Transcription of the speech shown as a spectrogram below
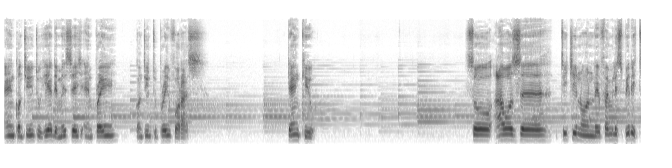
and continue to hear the message and pray, continue to pray for us. Thank you. So I was uh, teaching on the family spirit.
